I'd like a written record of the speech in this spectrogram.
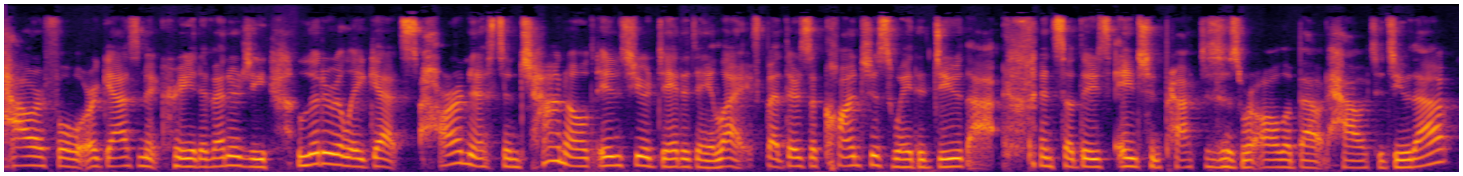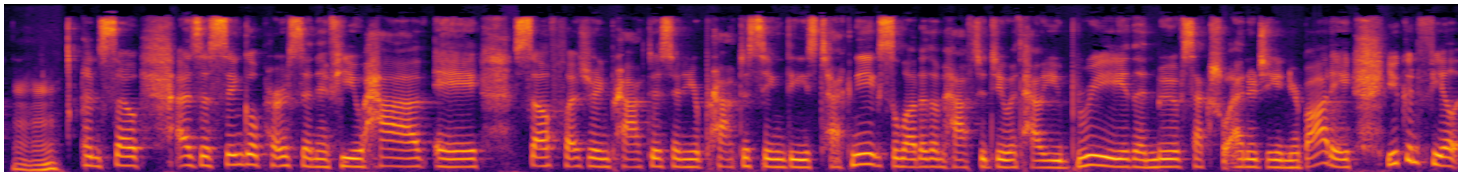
powerful, orgasmic, creative energy literally gets harnessed and channeled into your day to day life. But there's a conscious way to do that. And so these ancient practices were all about how to do that. Mm-hmm. And so, as a single person, if you have a self pleasuring practice and you're practicing these techniques, a lot of them have to do with how you breathe and move sexual energy in your body. You can feel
